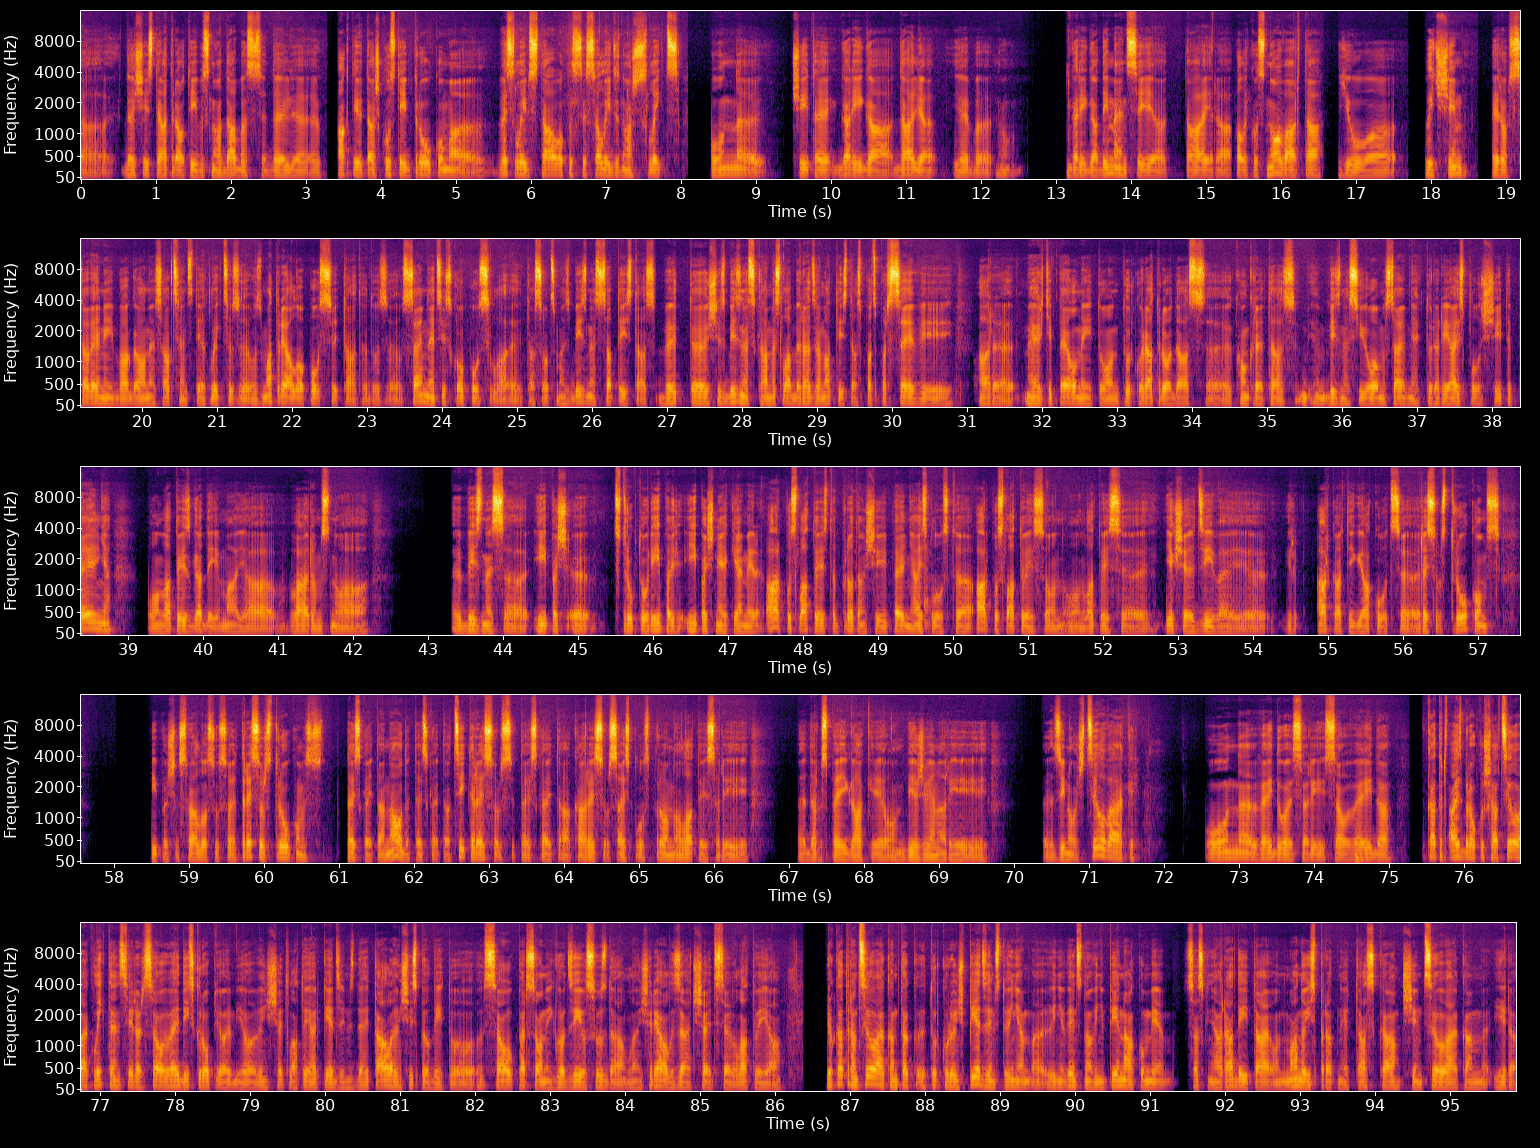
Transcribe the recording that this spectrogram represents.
dēļ šīs atrautības no dabas, dēļ aktivitāšu kustību trūkuma, veselības stāvoklis ir salīdzinoši slikts. Un šī garīgā daļa, jeb nu, garīgā dimensija, tā ir palikusi novārtā, jo līdz šim Eiropas Savienībā galvenais akcents tiek likts uz, uz materiālo pusi, tātad uz, uz saimniecisko pusi, lai tā saucamais bizness attīstās. Bet eh, šis bizness, kā mēs labi redzam, attīstās pats par sevi ar eh, mērķi pelnīt, un tur, kur atrodas eh, konkrētās biznesa jomas saimnieki, tur arī aizplūst šī peļņa. Un Latvijas gadījumā, ja vairums no biznesa īpaši struktūra īpa, īpašniekiem ir ārpus Latvijas, tad, protams, šī peļņa aizplūst ārpus Latvijas, un, un Latvijas iekšējai dzīvei ir ārkārtīgi akūts resursu trūkums. Īpaši es vēlos uzsvērt resursu trūkums, tā skaitā nauda, tā skaitā citi resursi, tā skaitā kā resursi aizplūst prom no Latvijas arī darbspējīgākie un bieži vien arī zinoši cilvēki. Un veidojas arī sava veida Katra aizbraukušā cilvēka liktenis ir ar savu veidu izkropļojumu, jo viņš šeit Latvijā ir piedzimis dēļ tā, lai viņš izpildītu savu personīgo dzīves uzdevumu, lai viņš realizētu šeit sevi Latvijā. Jo katram cilvēkam, tā, tur, kur viņš piedzimst, viņam, viņa, viens no viņa pienākumiem saskaņā ar radītāju un manu izpratni ir tas, ka šim cilvēkam ir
